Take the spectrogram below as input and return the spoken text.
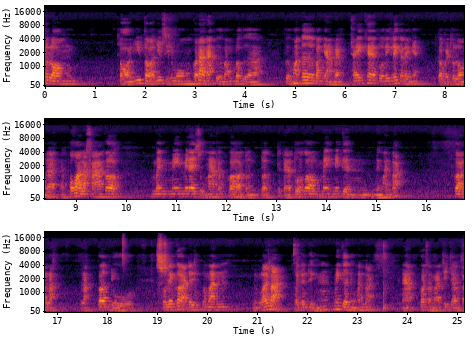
ทดลองต่อยี่ต่อยี่สี่ชั่วโมงก็ได้นะเผื่อบางเผื่อเผื่อมอเตอร์บางอย่างแบบใช้แค่ตัวเล็กๆอะไรเงี้ยก็ไปทดลองได้นะเพราะว่าราคาก็ไม่ไม่ไม่ได้สูงมากครับ ก็ตัวตัวแต่ละตัวก็ไม่ไม่เกินหนึ่งพันบาท ก็หลักหลักก็อยู่ตัวเล็กก็อาจจะประมาณหนึ่งร้อยบาท ไปจนถึงไม่เกินหนึ่งพันบาทนะครับก็สามารถที่จะไป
